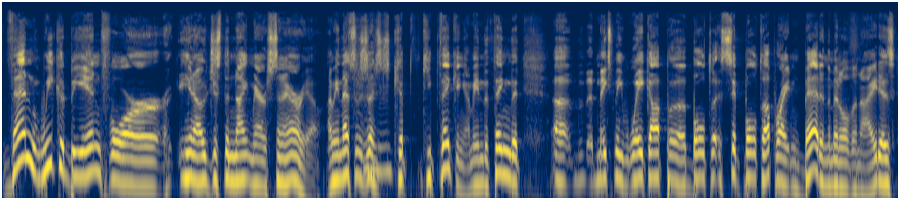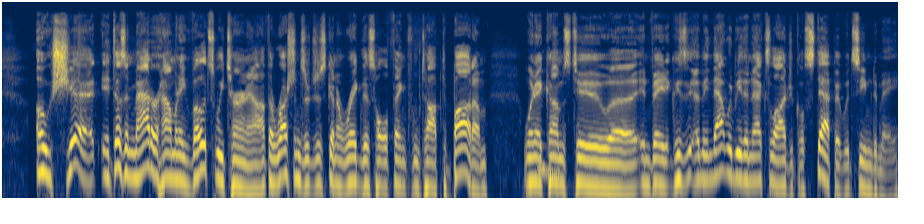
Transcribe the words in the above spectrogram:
then we could be in for you know just the nightmare scenario. I mean, that's what I just keep, keep thinking. I mean, the thing that uh, makes me wake up, uh, bolt, sit bolt upright in bed in the middle of the night is oh shit, it doesn't matter how many votes we turn out. The Russians are just going to rig this whole thing from top to bottom when it comes to uh, invading. Because I mean, that would be the next logical step. It would seem to me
